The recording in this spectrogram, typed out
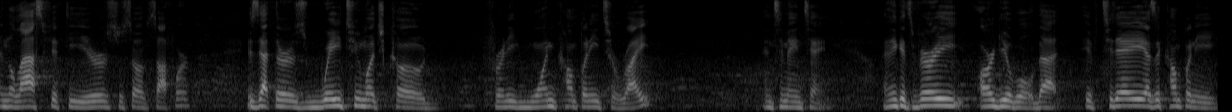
in the last 50 years or so of software is that there's way too much code for any one company to write and to maintain. I think it's very arguable that if today as a company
